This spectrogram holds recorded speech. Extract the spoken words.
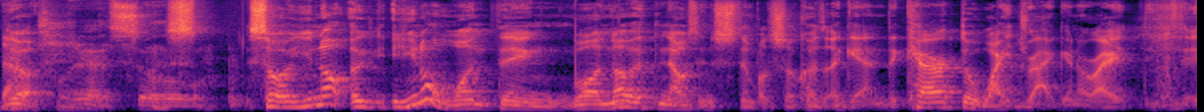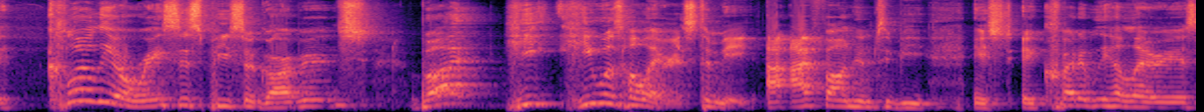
that Yo. was hilarious. Yeah. So So you know, uh, you know one thing. Well, another thing that was interesting about the show because again, the character White Dragon, all right, clearly a racist piece of garbage, but he he was hilarious to me. I, I found him to be incredibly hilarious.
